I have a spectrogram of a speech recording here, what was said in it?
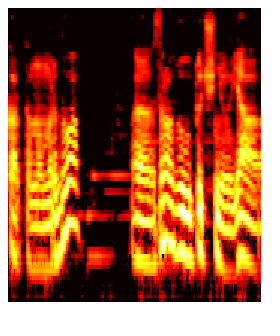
карта номер 2 Е, Зразу уточню, я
